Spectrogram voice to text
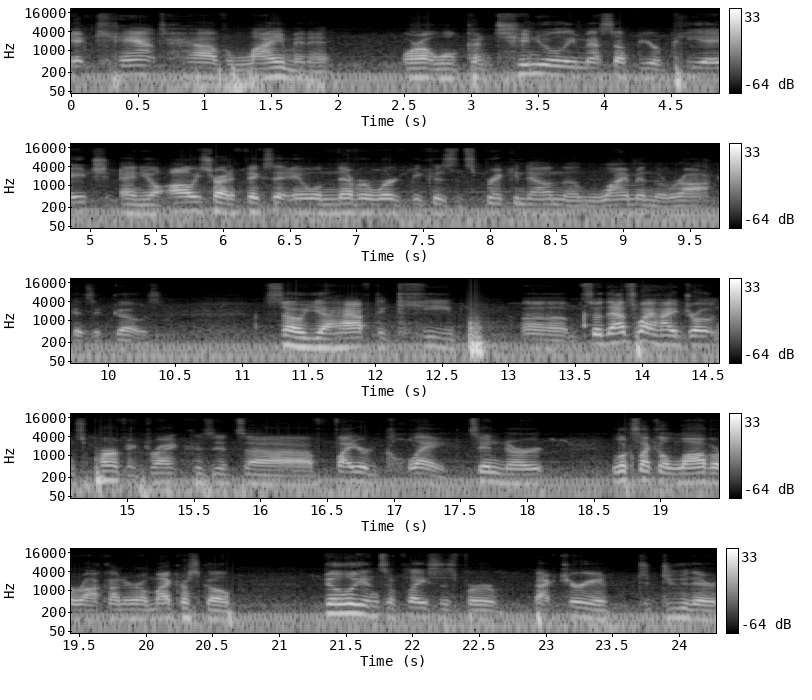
it can't have lime in it or it will continually mess up your pH and you'll always try to fix it. It will never work because it's breaking down the lime in the rock as it goes. So you have to keep um, so that's why hydroton's perfect, right? Because it's uh, fired clay. It's inert. Looks like a lava rock under a microscope. Billions of places for bacteria to do their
